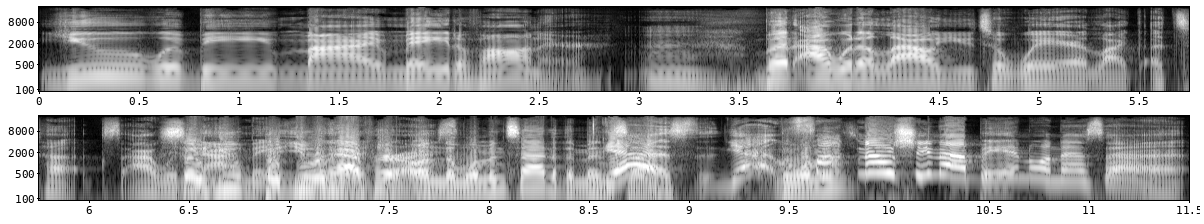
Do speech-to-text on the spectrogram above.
you would be my maid of honor. Mm. But I would allow you to wear like a tux. I would So not you, make but you would have her on the woman's side or the men's Yes, side? yeah. The fuck woman's- no, she not being on that side.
